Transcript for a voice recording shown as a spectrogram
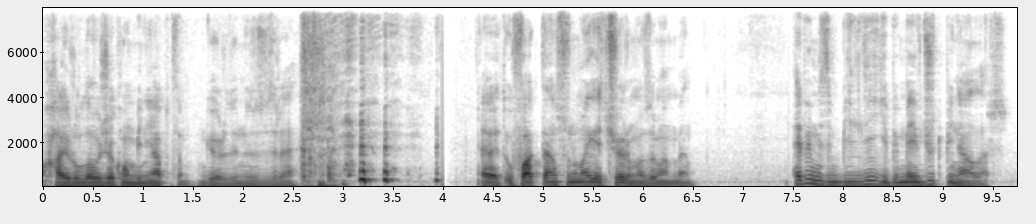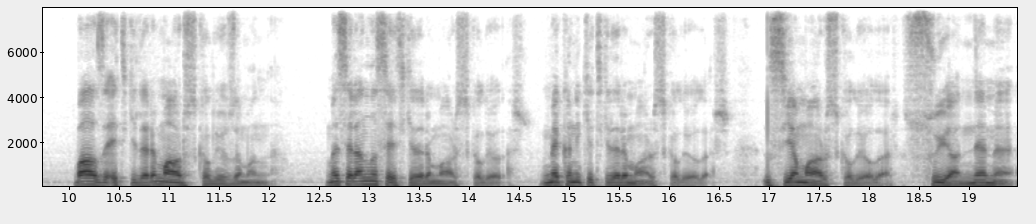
Hayrullah Hoca kombini yaptım gördüğünüz üzere. evet ufaktan sunuma geçiyorum o zaman ben. Hepimizin bildiği gibi mevcut binalar bazı etkilere maruz kalıyor zamanla. Mesela nasıl etkilere maruz kalıyorlar? Mekanik etkilere maruz kalıyorlar. Isıya maruz kalıyorlar. Suya, neme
